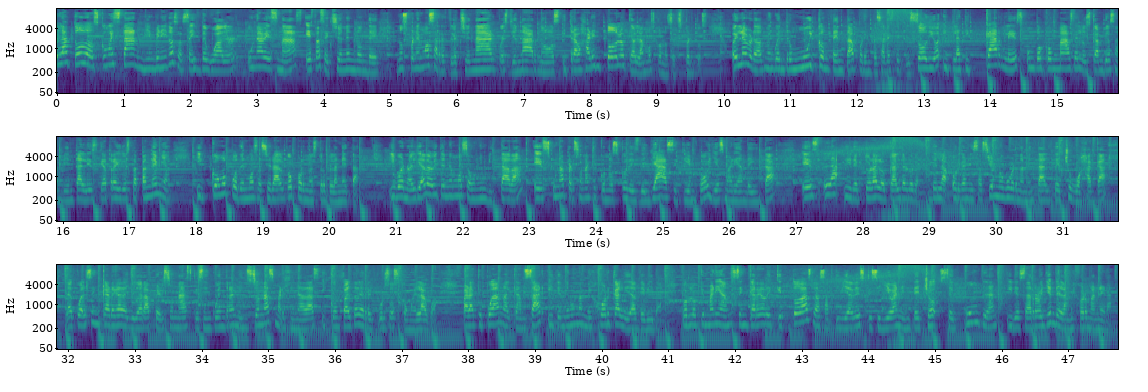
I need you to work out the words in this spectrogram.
Hola a todos, ¿cómo están? Bienvenidos a Save the Water. Una vez más, esta sección en donde nos ponemos a reflexionar, cuestionarnos y trabajar en todo lo que hablamos con los expertos. Hoy la verdad me encuentro muy contenta por empezar este episodio y platicarles un poco más de los cambios ambientales que ha traído esta pandemia y cómo podemos hacer algo por nuestro planeta. Y bueno, el día de hoy tenemos a una invitada, es una persona que conozco desde ya hace tiempo y es Marian Deita, es la directora local de la organización no gubernamental Techo Oaxaca, la cual se encarga de ayudar a personas que se encuentran en zonas marginadas y con falta de recursos como el agua, para que puedan alcanzar y tener una mejor calidad de vida. Por lo que Marianne se encarga de que todas las actividades que se llevan en Techo se cumplan y desarrollen de la mejor manera.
